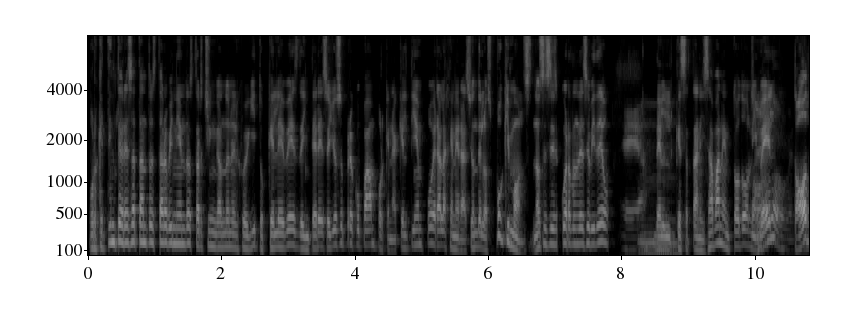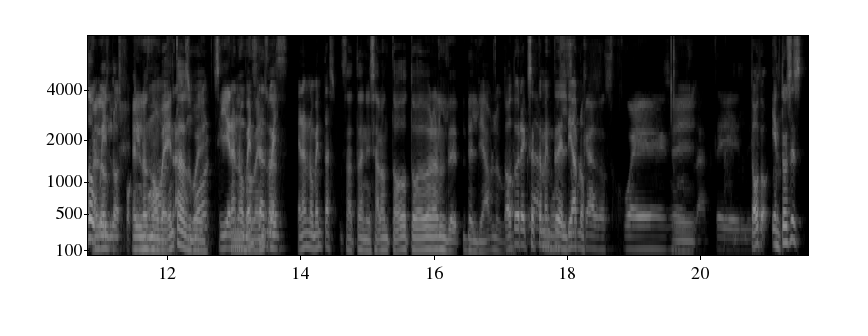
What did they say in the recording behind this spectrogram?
¿por qué te interesa tanto estar viniendo a estar chingando en el jueguito? ¿Qué le ves de interés? Ellos se preocupaban porque en aquel tiempo era la generación de los Pokémon. No sé si se acuerdan de ese video, Eh, del Mm. que satanizaban en todo, Todo, nivel. Todo, En güey. los- Los en los noventas, güey. Sí, eran noventas, güey. Eran noventas. Satanizaron todo, todo era el de- del diablo, güey. Todo era La exactamente del diablo. Los juegos, Sí. la tele. Todo. Entonces,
